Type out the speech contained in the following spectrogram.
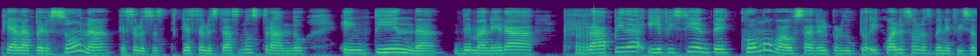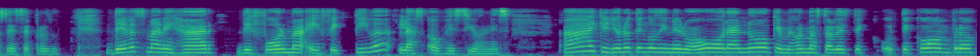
que a la persona que se lo, que se lo estás mostrando entienda de manera rápida y eficiente cómo va a usar el producto y cuáles son los beneficios de ese producto. Debes manejar de forma efectiva las objeciones ay, que yo no tengo dinero ahora, no, que mejor más tarde te, te, compro,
